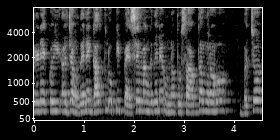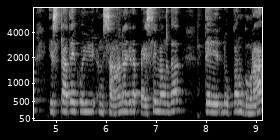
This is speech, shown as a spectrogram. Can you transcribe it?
ਜਿਹੜੇ ਕੋਈ ਅਲਝਾਉਂਦੇ ਨੇ, ਗਲਤ ਲੋਕੀ ਪੈਸੇ ਮੰਗਦੇ ਨੇ, ਉਹਨਾਂ ਤੋਂ ਸਾਵਧਾਨ ਰਹੋ। ਬੱਚੋ, ਇਸਟਾ ਤੇ ਕੋਈ ਇਨਸਾਨ ਆ ਜਿਹੜਾ ਪੈਸੇ ਮੰਗਦਾ ਤੇ ਲੋਕਾਂ ਨੂੰ ਗੁੰਮਰਾਹ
